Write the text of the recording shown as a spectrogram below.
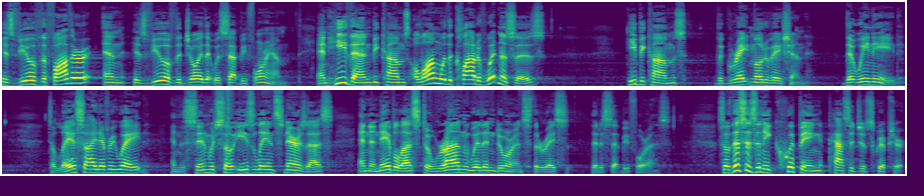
his view of the Father and his view of the joy that was set before him. And he then becomes, along with the cloud of witnesses, he becomes the great motivation that we need to lay aside every weight and the sin which so easily ensnares us and enable us to run with endurance the race that is set before us. So, this is an equipping passage of Scripture.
